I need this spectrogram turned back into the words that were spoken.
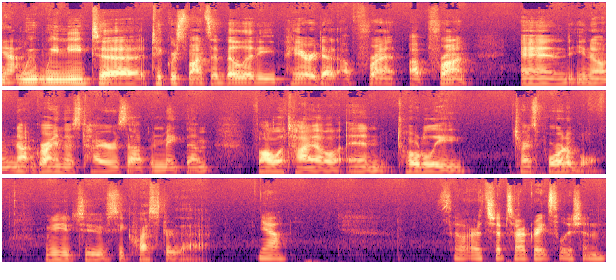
Yeah. We, we need to take responsibility, pay our debt up front, up front, and, you know, not grind those tires up and make them volatile and totally transportable. We need to sequester that. Yeah. So earthships are a great solution.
